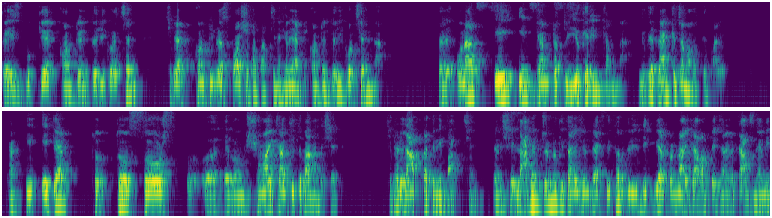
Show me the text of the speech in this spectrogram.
ফেসবুকের কন্টেন্ট তৈরি করেছেন, সেটা কন্টিনিউয়াস পয়সাটা পাচ্ছেন, এখানে কন্টেন্ট তৈরি করছেন না। তাহলে ওনার এই ইনকামটা তো ইউকের ইনকাম না ইউকের ব্যাংকে জমা হতে পারে। এটার তথ্য সোর্স এবং সময়কাল কিন্তু বাংলাদেশের। সেটা লাভটা তিনি পাচ্ছেন। তাহলে সেই লাভের জন্য কি তার এখানে ট্যাক্স দিতে হবে? তিনি ডিক্লিয়ার করেন, না, এটা আমার তো এখানে কাজ নেই, আমি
